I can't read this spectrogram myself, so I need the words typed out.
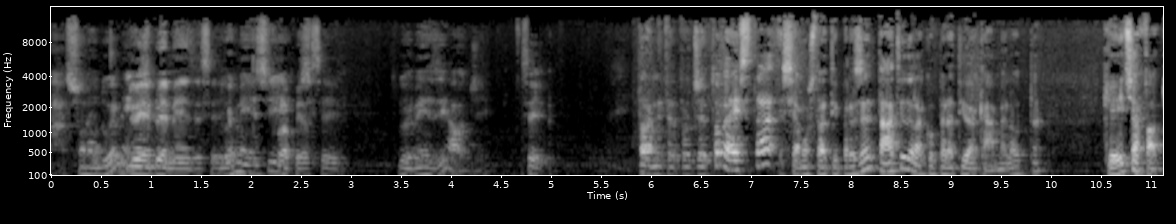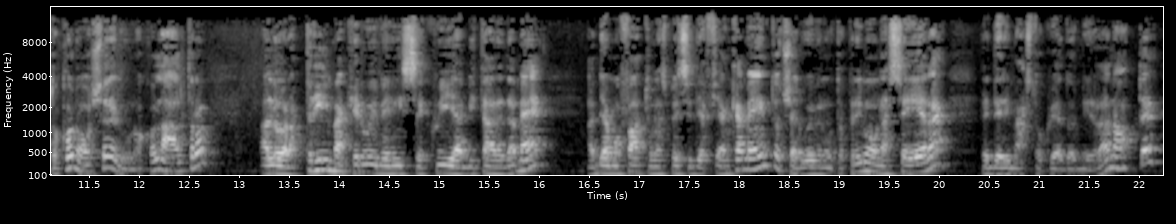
Ah, sono due mesi. Due, due mesi, sì. Due mesi, Proprio, sì. sì. Due mesi oggi. Sì. Tramite il progetto Vesta siamo stati presentati dalla cooperativa Camelot che ci ha fatto conoscere l'uno con l'altro. Allora, prima che lui venisse qui a abitare da me, abbiamo fatto una specie di affiancamento, cioè lui è venuto prima una sera ed è rimasto qui a dormire la notte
